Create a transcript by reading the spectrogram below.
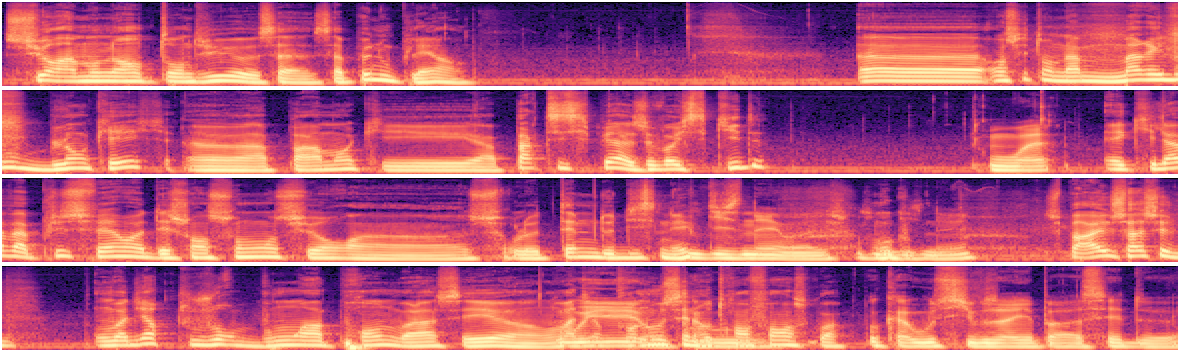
sur un malentendu, ça, ça peut nous plaire. Ensuite, on a Marilou Blanquet, apparemment qui a participé à The Voice Kid Ouais, et qui là va plus faire des chansons sur, euh, sur le thème de Disney. Disney, ouais, les chansons Donc, Disney. C'est pareil, ça c'est, on va dire, toujours bon à prendre. Voilà, c'est, euh, on va Oui, dire, pour nous, c'est notre où. enfance, quoi. Au cas où, si vous n'avez pas assez de,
